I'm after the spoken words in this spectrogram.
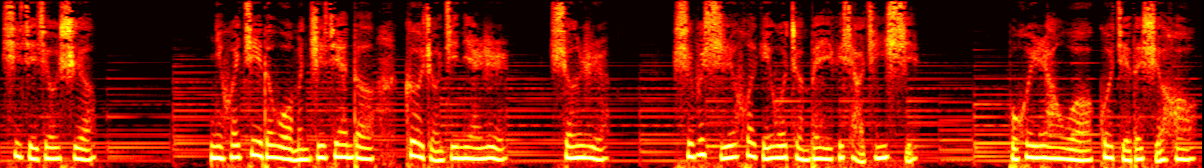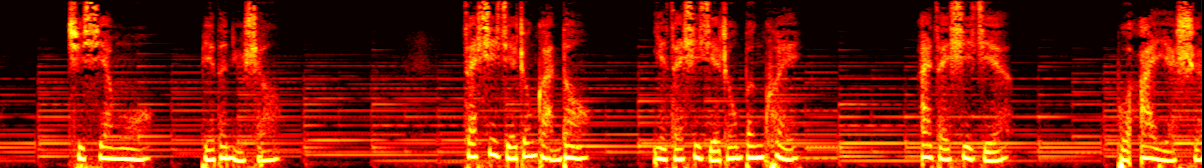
细节就是，你会记得我们之间的各种纪念日、生日，时不时会给我准备一个小惊喜，不会让我过节的时候，去羡慕别的女生。在细节中感动，也在细节中崩溃。爱在细节，不爱也是。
